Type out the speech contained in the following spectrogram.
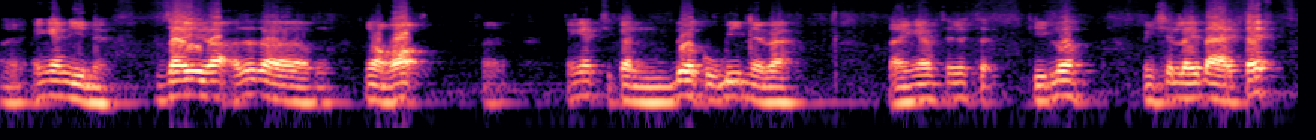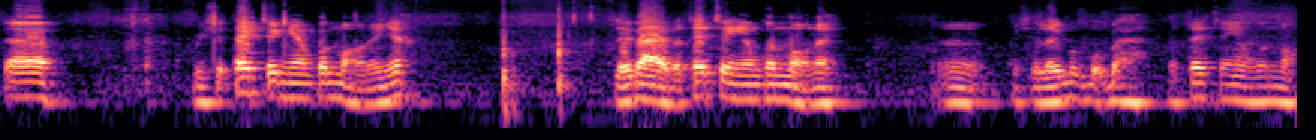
Đấy. anh em nhìn này dây đã rất là nhỏ gọn Đấy. anh em chỉ cần đưa cục pin này vào là anh em sẽ kín luôn mình sẽ lấy bài test uh, mình sẽ test cho anh em con mỏ này nhé. Lấy bài và test cho anh em con mỏ này. Ừ, mình sẽ lấy một bộ bài và test cho anh em con mỏ.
